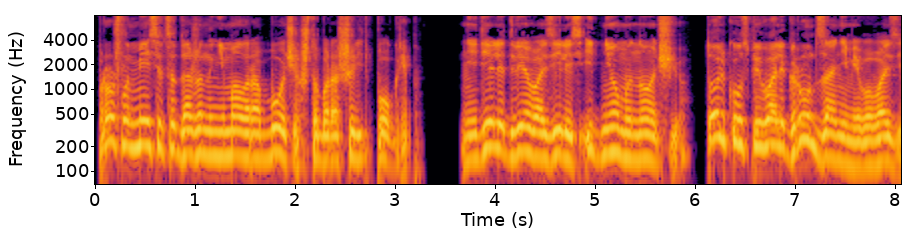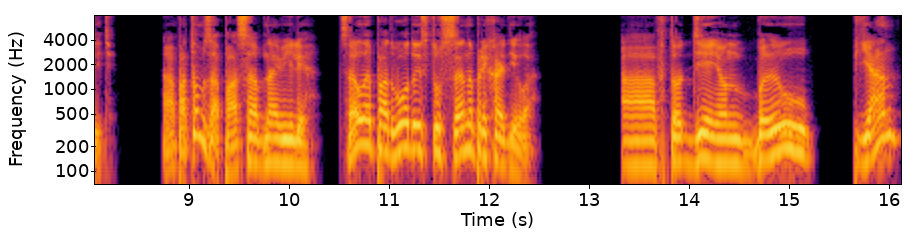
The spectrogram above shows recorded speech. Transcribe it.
В прошлом месяце даже нанимал рабочих, чтобы расширить погреб. Недели две возились и днем, и ночью. Только успевали грунт за ними вывозить. А потом запасы обновили. Целая подвода из Туссена приходила. А в тот день он был... пьян?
